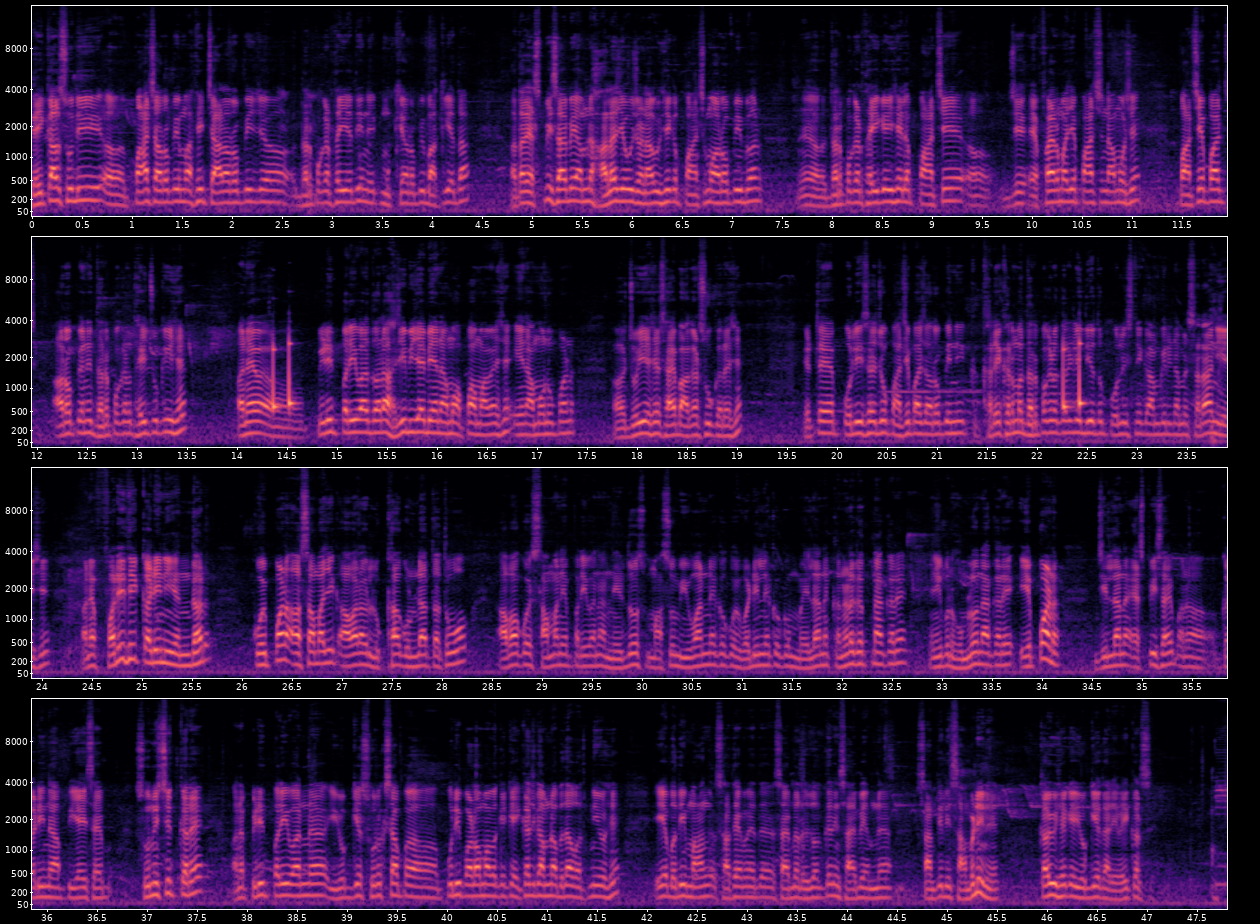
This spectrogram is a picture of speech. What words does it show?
ગઈકાલ સુધી પાંચ આરોપીમાંથી ચાર આરોપી જ ધરપકડ થઈ હતી અને એક મુખ્ય આરોપી બાકી હતા. અત્યારે એસપી સાહેબે અમને હાલ જ એવું જણાવ્યું છે કે પાંચમો આરોપી પણ ધરપકડ થઈ ગઈ છે એટલે પાંચે જે એફઆઈઆરમાં જે પાંચ નામો છે, પાંચે પાંચ આરોપીઓની ધરપકડ થઈ ચૂકી છે અને પીડિત પરિવાર દ્વારા હજી બીજા બે નામો આપવામાં આવ્યા છે. એ નામોનું પણ જોઈએ છે સાહેબ આગળ શું કરે છે. એટલે પોલીસે જો પાંચે પાંચ આરોપીની ખરેખરમાં ધરપકડ કરી લીધી તો પોલીસની કામગીરીને અમે સરાહનીય છીએ. અને ફરીથી કડીની અંદર કોઈપણ અસામાજિક આવારા લુખ્ખા ગુંડા તત્વો આવા કોઈ સામાન્ય પરિવારના નિર્દોષ માસૂમ યુવાનને કે કોઈ વડીલને કે કોઈ મહિલાને કનડગત ના કરે, એની પર હુમલો ના કરે, એ પણ જિલ્લાના એસપી સાહેબ અને કડીના પીઆઈ સાહેબ સુનિશ્ચિત કરે અને પીડિત પરિવારને યોગ્ય સુરક્ષા પૂરી પાડવામાં આવે કે એક જ ગામના બધા વતનીઓ છે, એ બધી માંગ સાથે અમે સાહેબને રજૂઆત કરી સાહેબે એમને શાંતિથી સાંભળીને કહ્યું છે કે યોગ્ય કાર્યવાહી કરશે.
